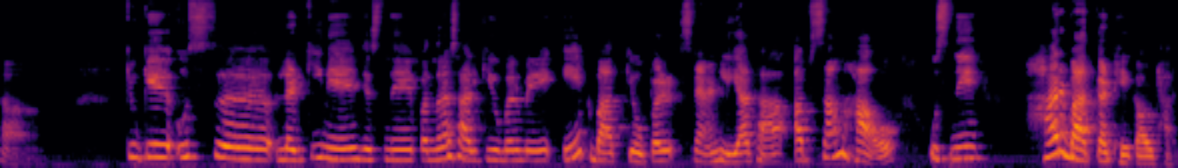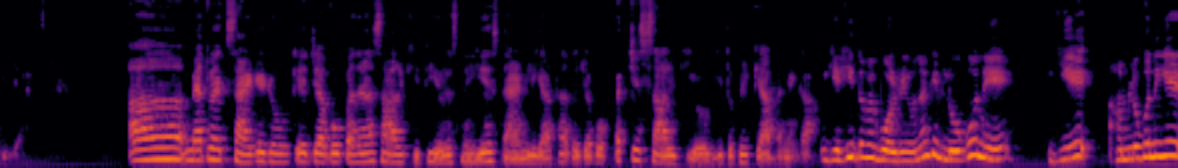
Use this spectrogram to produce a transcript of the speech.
ہاں۔ کیونکہ اس لڑکی نے جس نے پندرہ سال کی عمر میں ایک بات کے اوپر اسٹینڈ لیا تھا اب سم ہاؤ اس نے ہر بات کا ٹھیکہ اٹھا لیا۔ میں تو ایکسائٹیڈ ہوں کہ جب وہ پندرہ سال کی تھی اور اس نے یہ اسٹینڈ لیا تھا تو جب وہ پچیس سال کی ہوگی تو پھر کیا بنے گا؟ یہی تو میں بول رہی ہوں نا کہ لوگوں نے یہ ہم لوگوں نے یہ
